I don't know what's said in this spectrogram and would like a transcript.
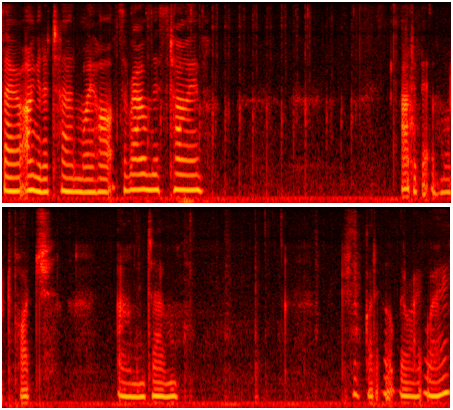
So I'm going to turn my hearts around this time add a bit of Mod Podge. And um, sure I've got it up the right way.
